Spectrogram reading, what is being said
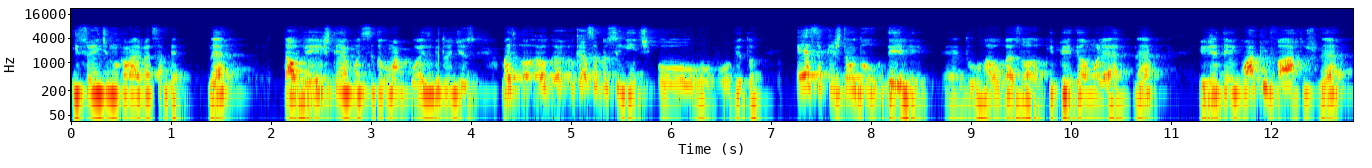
Isso a gente nunca mais vai saber, né? Talvez tenha acontecido alguma coisa em virtude disso. Mas eu, eu, eu quero saber o seguinte, o, o Vitor, essa questão do, dele, é, do Raul Gasol, que perdeu a mulher, né? Ele já teve quatro infartos, né?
